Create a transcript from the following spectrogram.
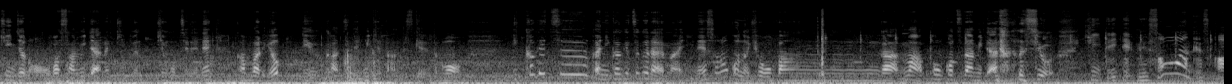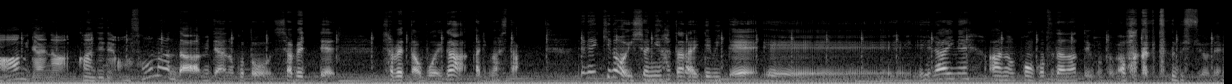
近所のおばさんみたいな気分気持ちでね頑張るよっていう感じで見てたんですけれども1ヶ月か2ヶ月ぐらい前にねその子の評判が、まあ、ポンコツだみたいな話を聞いていて「えそうなんですか?」みたいな感じで「あそうなんだ」みたいなことを喋って喋った覚えがありましたでね昨日一緒に働いてみて、えー、えらいね。あのポンコツだなっていうことが分かったんですよね。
